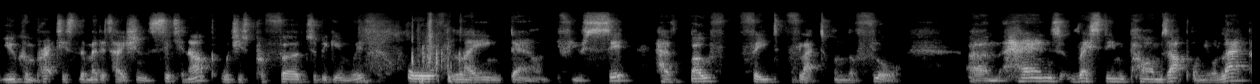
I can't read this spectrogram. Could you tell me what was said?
you can practice the meditation sitting up, which is preferred to begin with, or laying down. If you sit, have both feet flat on the floor. Um, hands resting, palms up on your lap,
